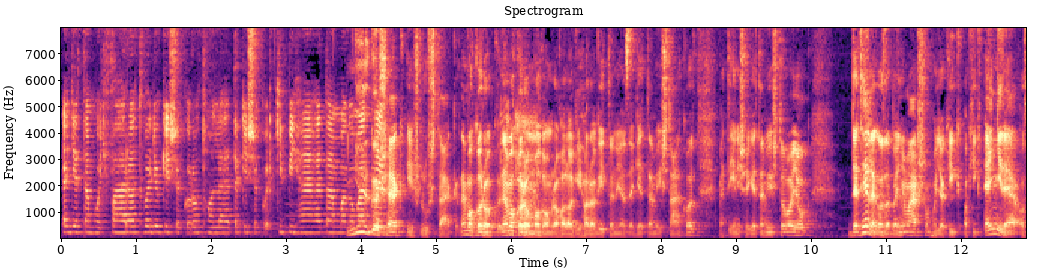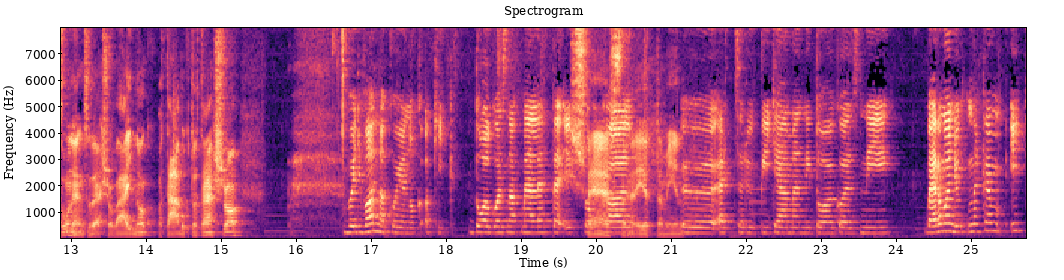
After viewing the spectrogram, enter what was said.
egyetem, hogy fáradt vagyok, és akkor otthon lehetek, és akkor kipihenhetem magamat. Nyűgösek és lusták. Nem, akarok, nem akarom magamra halagi, haragítani az egyetemistákat, mert én is egyetemista vagyok, de tényleg az a benyomásom, hogy akik, akik ennyire az online oktatásra vágynak, a távoktatásra, Vagy vannak olyanok, akik dolgoznak mellette, és sokkal persze, értem én. ö, egyszerűbb így elmenni dolgozni. Bár mondjuk nekem így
